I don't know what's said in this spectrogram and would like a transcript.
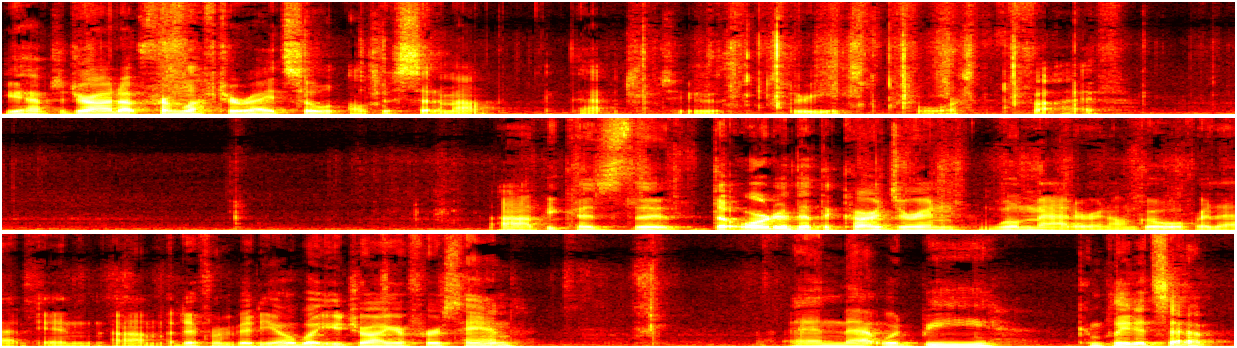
you have to draw it up from left to right, so I'll just set them out like that. Two, three, four, five uh, because the, the order that the cards are in will matter, and I'll go over that in um, a different video, but you draw your first hand, and that would be completed setup.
